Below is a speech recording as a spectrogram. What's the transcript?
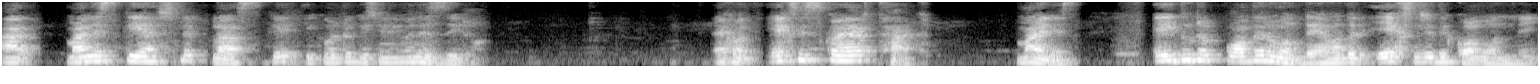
আর মাইনাস কে আসলে প্লাস কে ইকুয়াল টু কিছু মানে জিরো এখন এক্স স্কোয়ার থাক মাইনাস এই দুটো পদের মধ্যে আমাদের এক্স যদি কমন নেই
